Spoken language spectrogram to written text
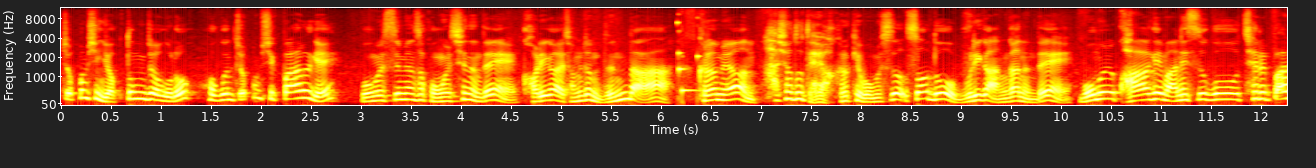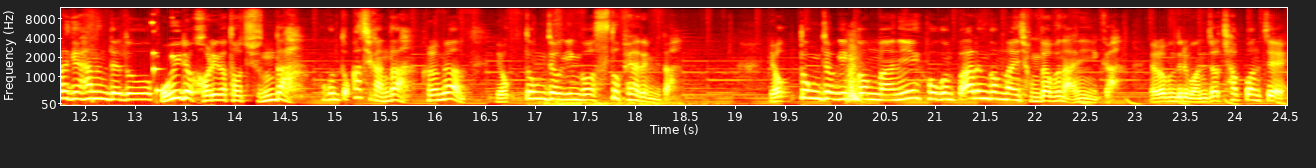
조금씩 역동적으로 혹은 조금씩 빠르게 몸을 쓰면서 공을 치는데 거리가 점점 는다. 그러면 하셔도 돼요. 그렇게 몸을 써, 써도 무리가 안 가는데 몸을 과하게 많이 쓰고 채를 빠르게 하는데도 오히려 거리가 더 준다. 혹은 똑같이 간다. 그러면 역동적인 거 스톱해야 됩니다. 역동적인 것만이 혹은 빠른 것만이 정답은 아니니까. 여러분들이 먼저 첫 번째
